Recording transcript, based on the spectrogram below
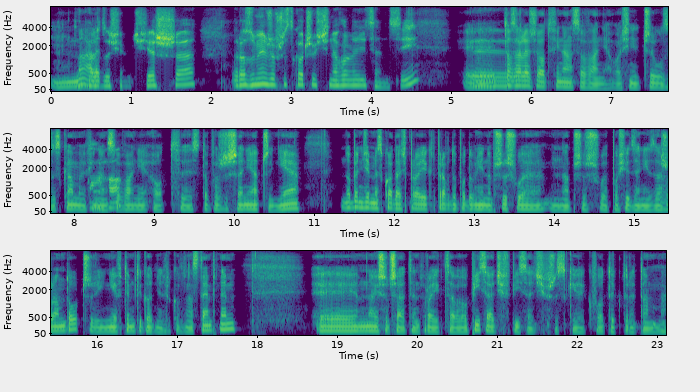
Mm, no, ale... Bardzo się cieszę. Rozumiem, że wszystko oczywiście na wolnej licencji. To zależy od finansowania. Właśnie, czy uzyskamy finansowanie Aha. od stowarzyszenia, czy nie. No, będziemy składać projekt prawdopodobnie na przyszłe, na przyszłe posiedzenie zarządu, czyli nie w tym tygodniu, tylko w następnym. No jeszcze trzeba ten projekt cały opisać, wpisać wszystkie kwoty, które tam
